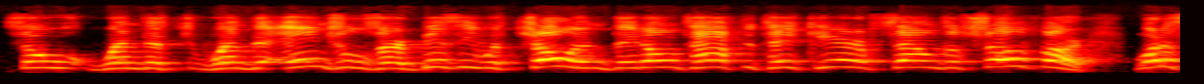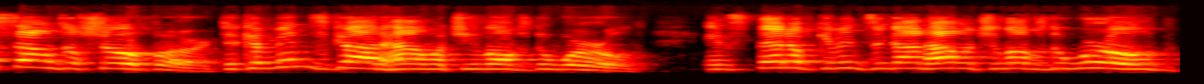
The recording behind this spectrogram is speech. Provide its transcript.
So when the when the angels are busy with cholent, they don't have to take care of sounds of shofar. What is sounds of shofar? To convince God how much He loves the world. Instead of convincing God how much He loves the world,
